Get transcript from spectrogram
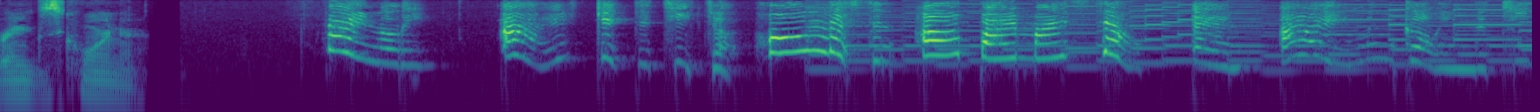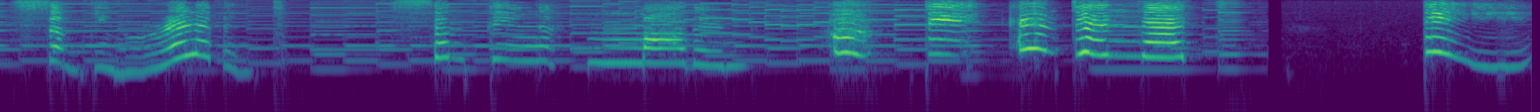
Craig's Corner. Finally, I get to teach a whole lesson all by myself. And I'm going to teach something relevant. Something modern. the internet! The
